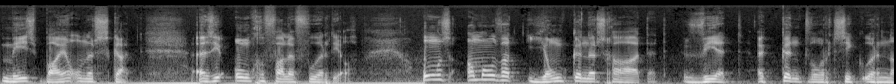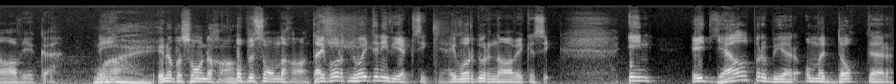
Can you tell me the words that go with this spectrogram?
mens baie onderskat, is die ongevalle voordeel. Ons allemaal wat jong kinders gehad het, weet, een kind word siek oor naweke. Nee. Why? En op een sondag aand? Op een sondag aand. Hy word nooit in die week siek nie, hy word oor naweke siek. En het jy al probeer om een dokter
